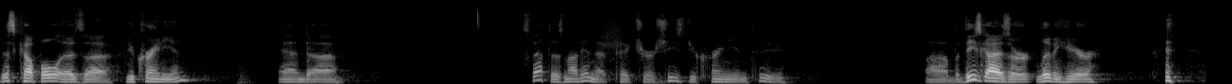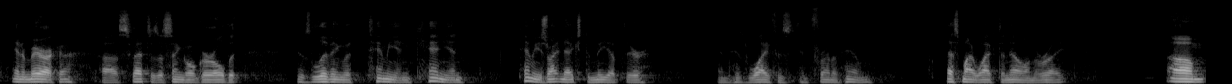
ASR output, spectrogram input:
This couple is uh, Ukrainian, and uh, Sveta's not in that picture. She's Ukrainian too. Uh, but these guys are living here in America. Uh, Sveta's a single girl that is living with Timmy in Kenya. Timmy's right next to me up there and his wife is in front of him. That's my wife, Danelle, on the right. Um,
